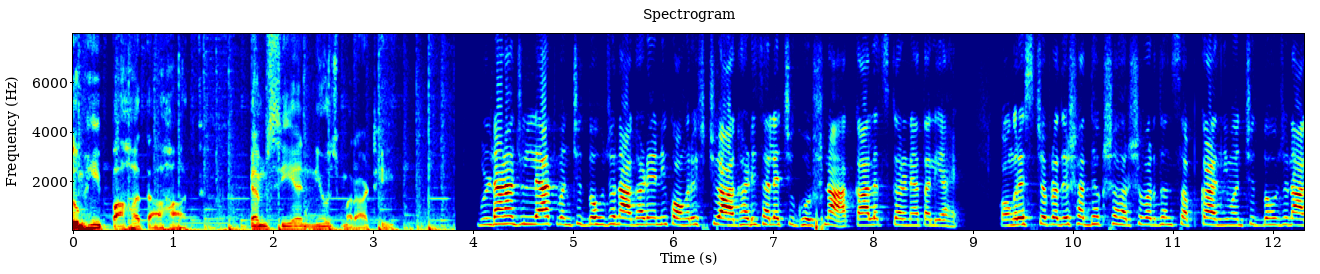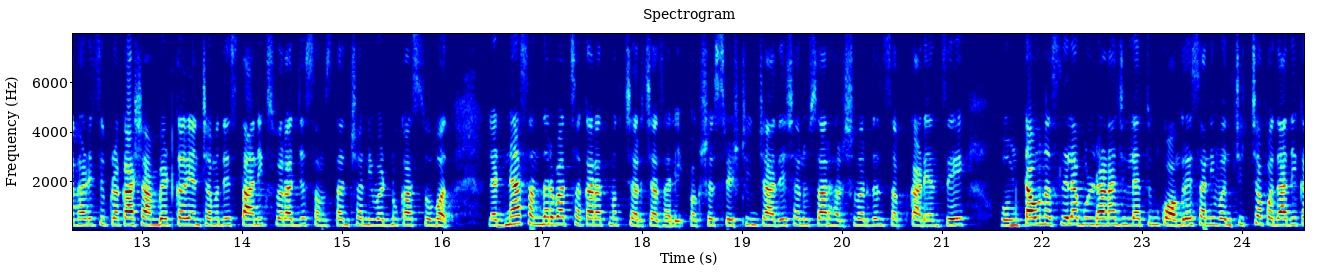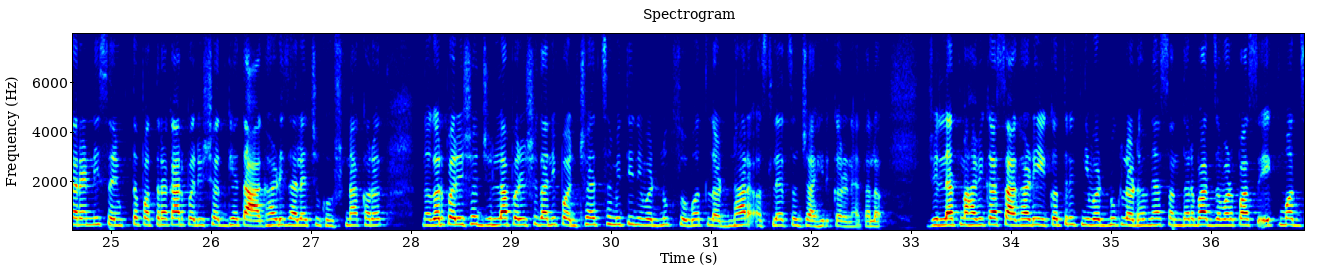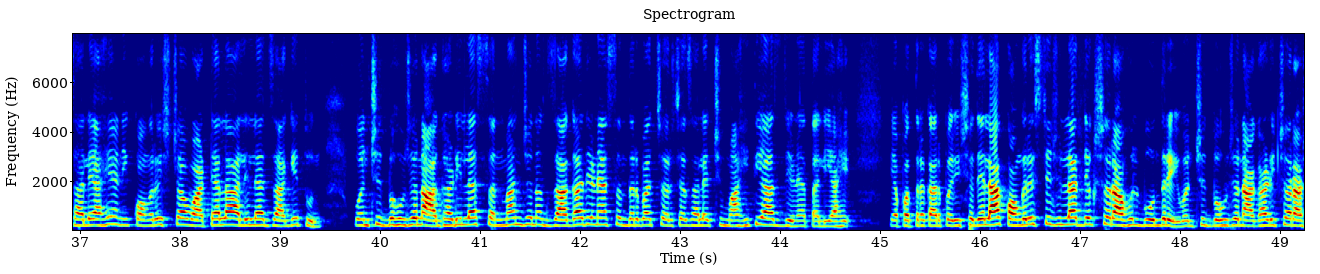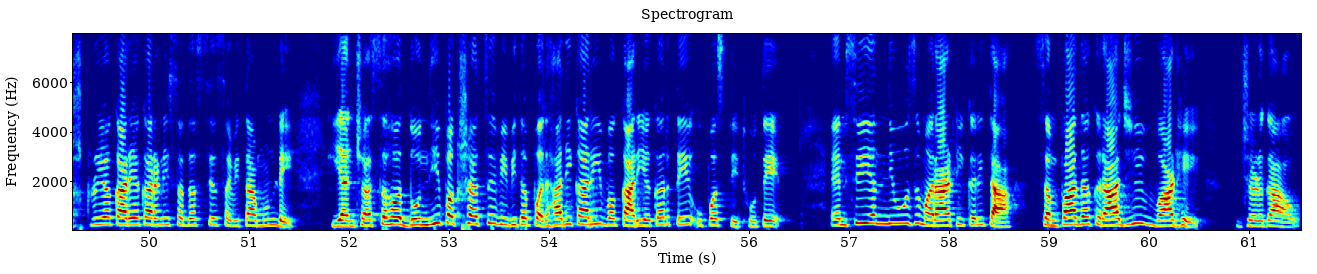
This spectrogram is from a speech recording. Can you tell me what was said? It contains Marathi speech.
तुम्ही पाहत आहात M C N news Marathi. Buldhana जिल्ह्यात वंचित बहुजन आघाडी आणि काँग्रेसची आघाडी झाल्याची घोषणा कालच करण्यात आली आहे. काँग्रेसचे प्रदेशाध्यक्ष हर्षवर्धन सपकाळ आणि वंचित बहुजन आघाडीचे प्रकाश आंबेडकर यांच्यामध्ये स्थानिक स्वराज्य संस्थांच्या निवडणुकासोबत लढण्यासंदर्भात सकारात्मक चर्चा झाली. पक्षश्रेष्ठींच्या आदेशानुसार हर्षवर्धन सपकाळ यांचे होमटाऊन असलेल्या बुलढाणा जिल्ह्यातून काँग्रेस आणि वंचितच्या पदाधिकाऱ्यांनी संयुक्त पत्रकार परिषद घेत आघाडी झाल्याची घोषणा करत नगर परिषद जिल्हा परिषद आणि पंचायत समिती निवडणूक सोबत लढणार असल्याचं जाहीर करण्यात आलं. जिल्ह्यात महाविकास आघाडी एकत्रित निवडणूक लढवण्यासंदर्भात जवळपास एकमत झाले आहे आणि काँग्रेसच्या वाट्याला आलेल्या जागे जागेतून वंचित बहुजन आघाडीला सन्मानजनक जागा देण्यासंदर्भात चर्चा झाल्याची माहिती आज देण्यात आली आहे. या पत्रकार परिषदेला काँग्रेसचे जिल्हाध्यक्ष राहुल बोंद्रे वंचित बहुजन आघाडीच्या राष्ट्रीय कार्यकारिणी सदस्य सविता मुंडे यांच्यासह दोन्ही पक्षाचे विविध पदाधिकारी व कार्यकर्ते उपस्थित होते. एम सी एन न्यूज मराठीकरिता संपादक राजीव वाढे जळगाव.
